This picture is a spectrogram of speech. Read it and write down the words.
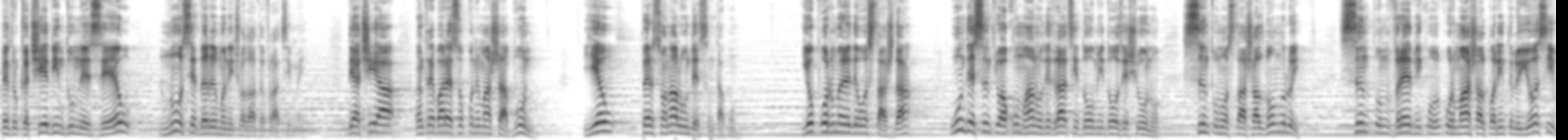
Pentru că ce e din Dumnezeu nu se dărâmă niciodată, frații mei. De aceea, întrebarea să o punem așa, bun, eu personal unde sunt acum? Eu por numele de ostaș, da? Unde sunt eu acum, anul de grație 2021? Sunt un ostaș al Domnului? Sunt un vrednic urmaș al Părintelui Iosif?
